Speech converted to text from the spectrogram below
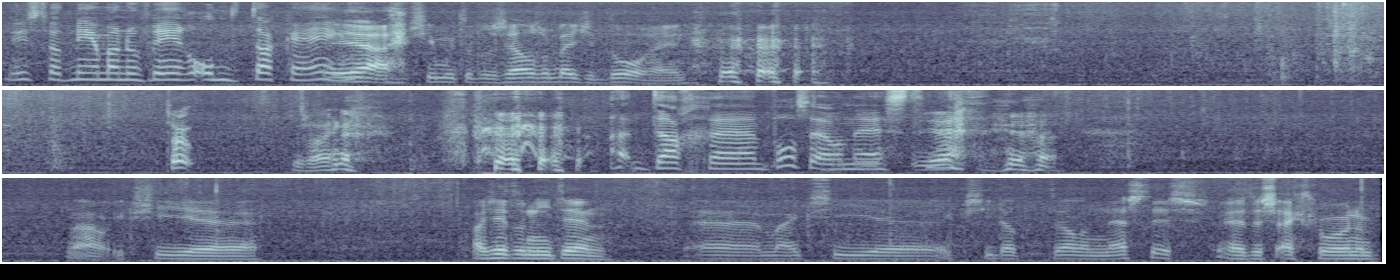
Nu is het wat meer manoeuvreren om de takken heen. ja, misschien moeten we er zelfs een beetje doorheen. we zijn er. Dag uh, boselnest. Ja, ja. Nou, ik zie... Uh, hij zit er niet in. Uh, maar ik zie, ik zie dat het wel een nest is. Het is echt gewoon een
